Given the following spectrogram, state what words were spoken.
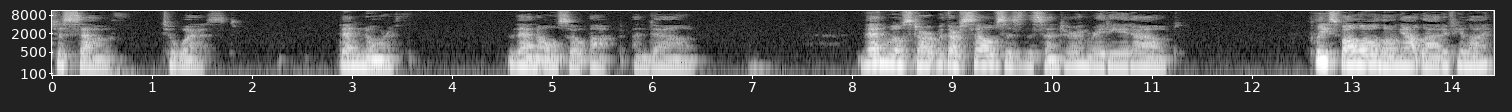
to south to west, then north, then also up and down. Then we'll start with ourselves as the center and radiate out. Please follow along out loud if you like,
